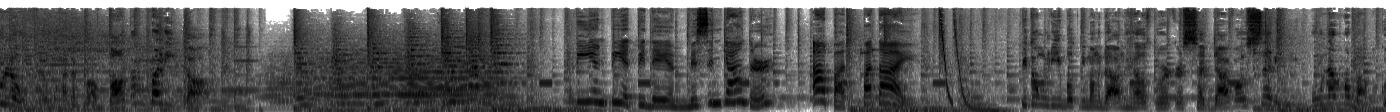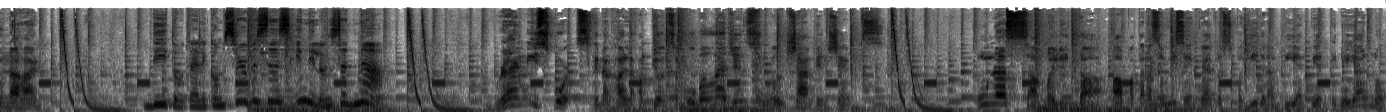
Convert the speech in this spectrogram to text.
ulo ng mga nagbabagang balita. PIDEA misencounter, apat patay. 7,500 health workers sa Davao City unang mababakunahan. Dito Telecom Services inilunsad na. Brand Esports tinanghal na kampiyon sa Mobile Legends World Championships. Una sa balita, apat na nasawi sa enkwentro sa pagitan ng PNP at PIDEA noong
